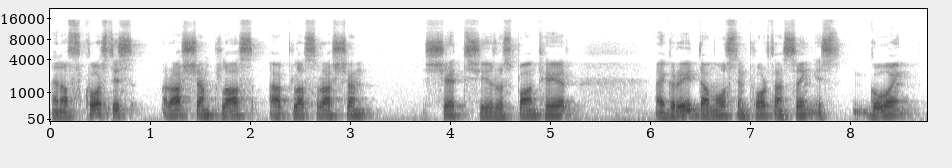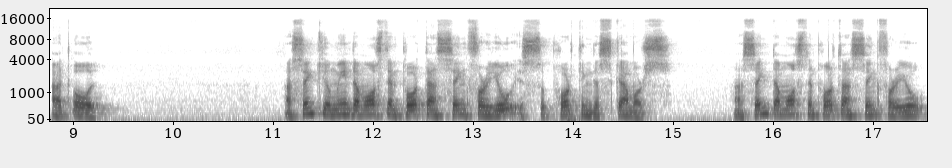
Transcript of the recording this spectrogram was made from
And of course, this Russian plus uh, plus Russian shit she respond here. Agreed. The most important thing is going at all. I think you mean the most important thing for you is supporting the scammers. I think the most important thing for you,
